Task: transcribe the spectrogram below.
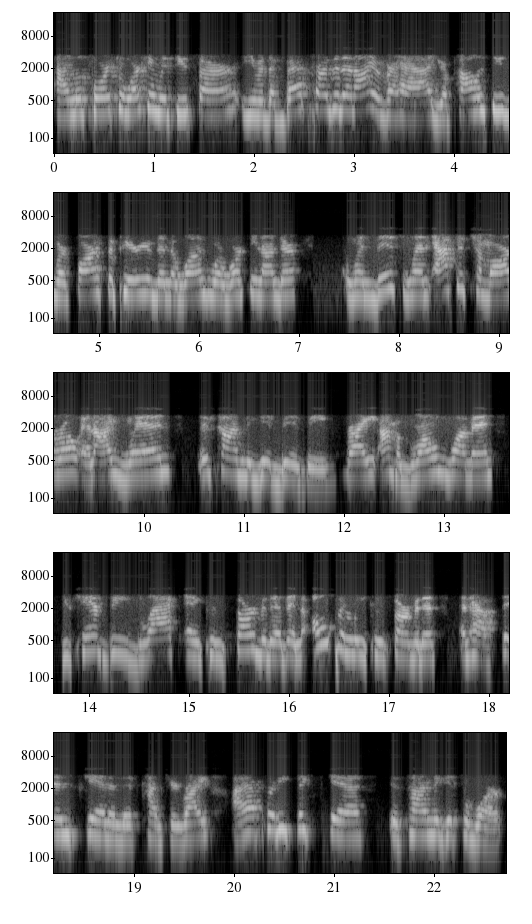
I look forward to working with you, sir. You were the best president I ever had. Your policies were far superior than the ones we're working under. When this, when after tomorrow and I win, it's time to get busy, right? I'm a grown woman. You can't be black and conservative and openly conservative and have thin skin in this country, right? I have pretty thick skin. It's time to get to work.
